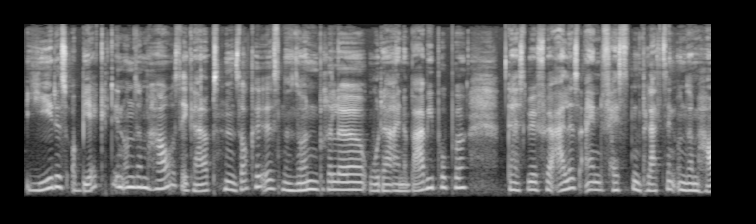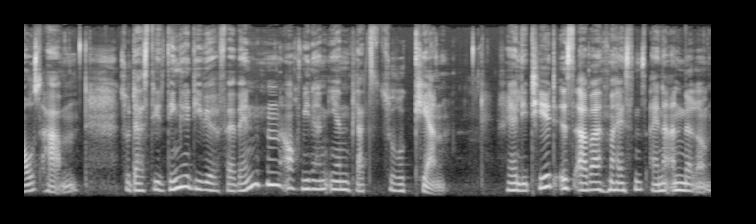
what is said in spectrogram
jedes Objekt in unserem Haus, egal ob es eine Socke ist, eine Sonnenbrille oder eine Barbiepuppe, dass wir für alles einen festen Platz in unserem Haus haben, sodass die Dinge, die wir verwenden, auch wieder an ihren Platz zurückkehren. Realität ist aber meistens eine andere.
